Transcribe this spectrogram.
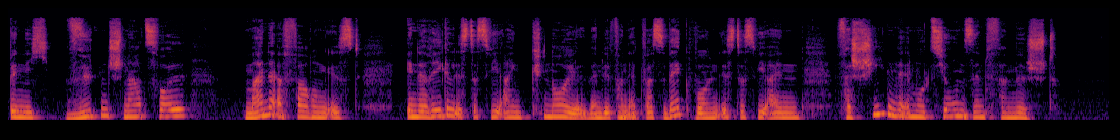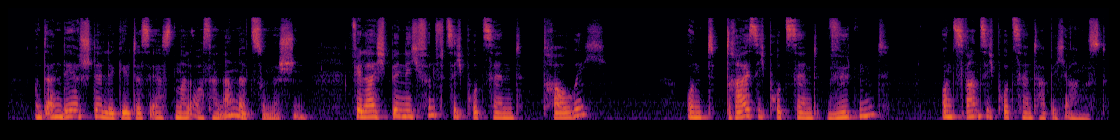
Bin ich wütend schmerzvoll? Meine Erfahrung ist, in der Regel ist das wie ein Knäuel. Wenn wir von etwas weg wollen, ist das wie ein, verschiedene Emotionen sind vermischt. Und an der Stelle gilt es erstmal auseinanderzumischen. Vielleicht bin ich 50 Prozent traurig und 30 Prozent wütend und 20 Prozent habe ich Angst.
